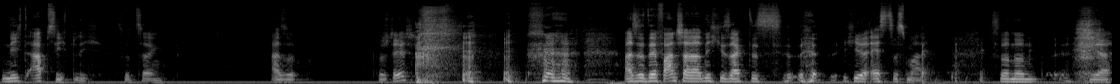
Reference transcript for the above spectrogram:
nicht absichtlich, sozusagen. Also, verstehst du? also der Veranstalter hat nicht gesagt, das, hier esst es mal. Sondern, ja.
